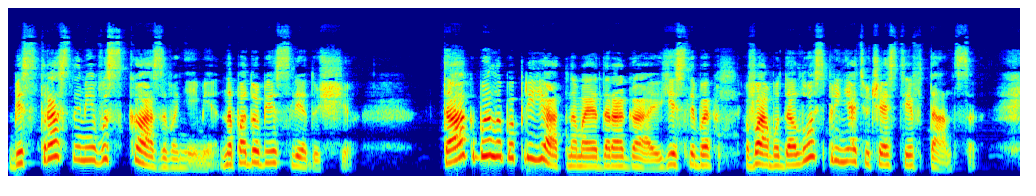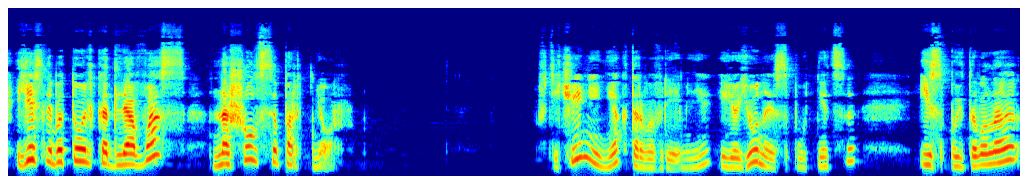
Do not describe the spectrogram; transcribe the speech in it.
бесстрастными высказываниями наподобие следующих. «Так было бы приятно, моя дорогая, если бы вам удалось принять участие в танцах, если бы только для вас нашелся партнер». В течение некоторого времени ее юная спутница испытывала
